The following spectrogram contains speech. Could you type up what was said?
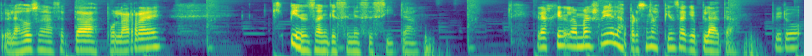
pero las dos son aceptadas por la RAE. ¿Qué piensan que se necesita? La, mayoría de las personas piensa que plata, pero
